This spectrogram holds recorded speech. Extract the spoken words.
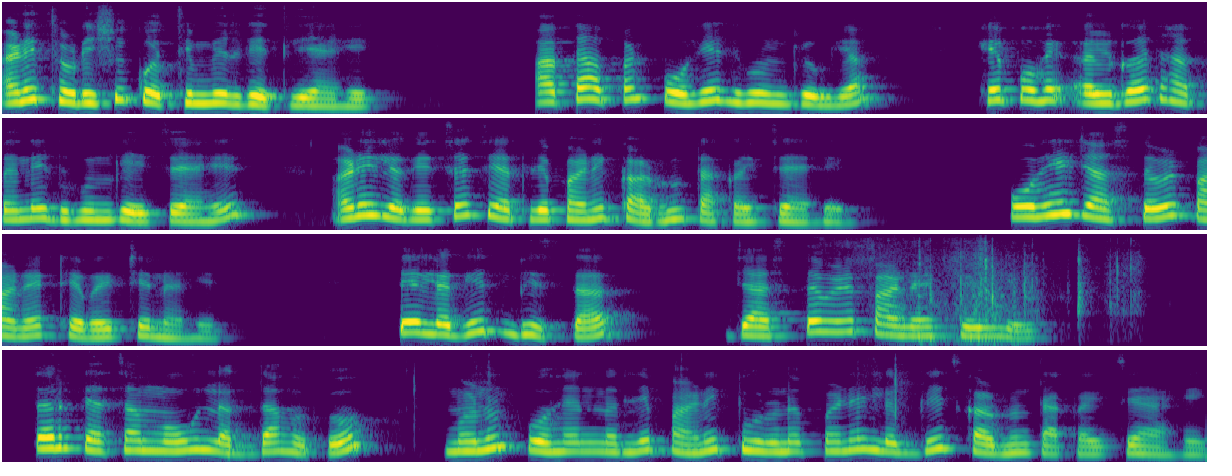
आणि थोडीशी कोथिंबीर घेतली आहे. आता आपण पोहे धुवून घेऊया. हे पोहे अलगद हाताने धुवून घ्यायचे आहेत आणि लगेचच यातले पाणी काढून टाकायचे आहे. पोहे जास्त वेळ पाण्यात ठेवायचे नाहीत. ते लगेच भिजतात. जास्त वेळ पाण्यात ठेवले तर त्याचा मऊ लगदा होतो. म्हणून पोह्यांमधले पाणी पूर्णपणे लगेच काढून टाकायचे आहे.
